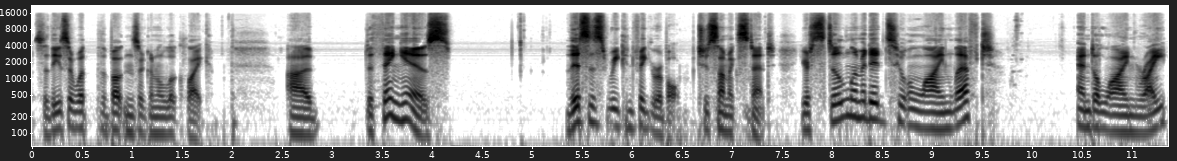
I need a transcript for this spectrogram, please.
So these are what the buttons are going to look like. Uh, the thing is, this is reconfigurable to some extent. You're still limited to a line left and a line right,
